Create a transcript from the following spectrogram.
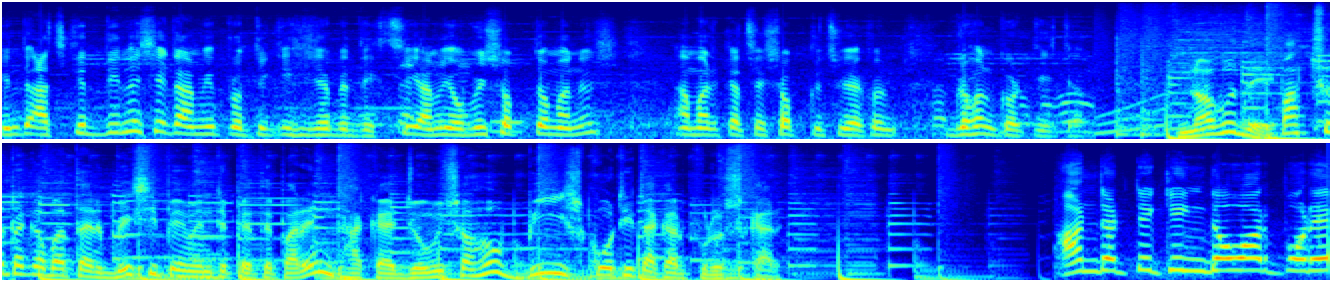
কিন্তু আজকের দিনে সেটা আমি প্রতীকী হিসেবে দেখছি। আমি অভিশপ্ত মানুষ আমার কাছে সব কিছু এখন গ্রহণ করতে চাই। নগদে পাঁচশো টাকা বা তার বেশি পেমেন্টে পেতে পারেন ঢাকায় জমিসহ বিশ কোটি টাকার পুরস্কার। আন্ডারটেকিং দেওয়ার পরে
